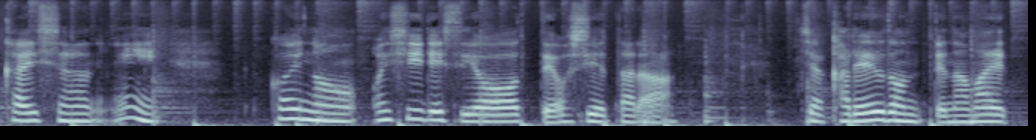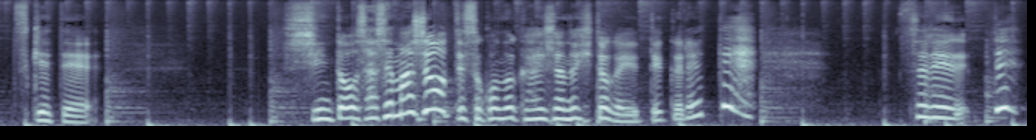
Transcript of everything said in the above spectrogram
会社にこういうの美味しいですよって教えたらじゃあカレーうどんって名前つけて浸透させましょうってそこの会社の人が言ってくれてそれで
